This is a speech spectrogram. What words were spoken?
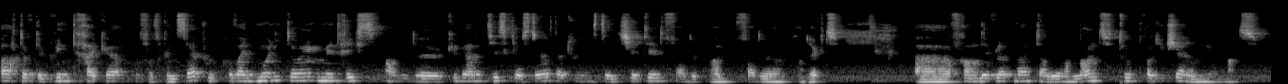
part of the Green Tracker proof of concept. We provide monitoring metrics on the Kubernetes clusters that we instantiated for the, for the product, uh, from development environment to production environments.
